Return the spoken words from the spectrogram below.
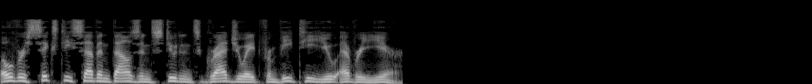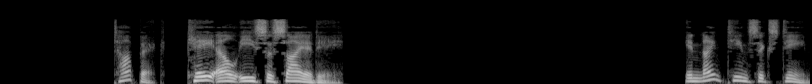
Over 67,000 students graduate from VTU every year. KLE Society In 1916,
